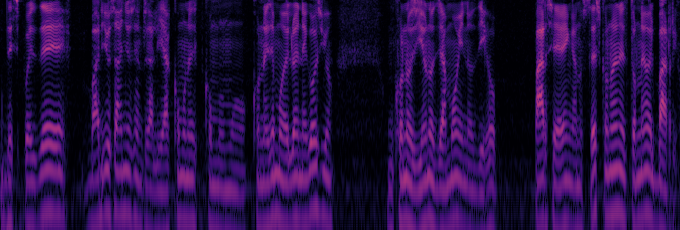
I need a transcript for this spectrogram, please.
después de varios años en realidad como, como con ese modelo de negocio, un conocido nos llamó y nos dijo, parce, vengan, ustedes conocen el torneo del barrio,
